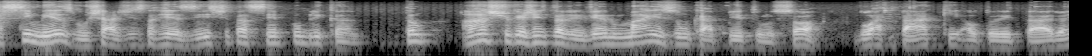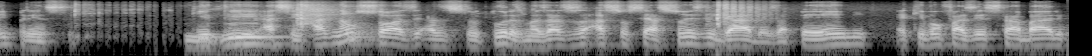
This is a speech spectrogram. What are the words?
Assim mesmo, o chargista resiste e está sempre publicando. Então, acho que a gente está vivendo mais um capítulo só do ataque autoritário à imprensa. Que, que uhum. assim, não só as, as, estruturas, mas as associações ligadas, a PM, é que vão fazer esse trabalho.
